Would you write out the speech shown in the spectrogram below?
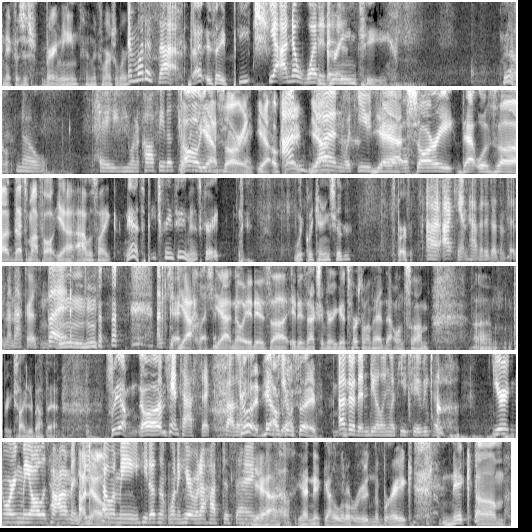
Nick was just very mean in the commercial break. And what is that? That is a peach Yeah, I know what it is. green tea. Yeah. No, no. Hey, you want a coffee this morning? Oh yeah, sorry. Yeah, okay. I'm yeah. done with you. Two. Yeah, sorry. That was uh that's my fault. Yeah, I was like, yeah, it's a peach green tea, man. It's great. Liquid cane sugar. It's perfect. I, I can't have it. It doesn't fit in my macros, but I'm sure it's yeah, delicious. yeah. No, it is. Uh, it is actually very good. It's the first time I've had that one, so I'm um, pretty excited about that. So yeah, uh, I'm fantastic, by the way. good. Yeah, I was going to say. Other than dealing with you two, because you're ignoring me all the time, and he's telling me he doesn't want to hear what I have to say. Yeah, so. yeah. Nick got a little rude in the break. Nick, um,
